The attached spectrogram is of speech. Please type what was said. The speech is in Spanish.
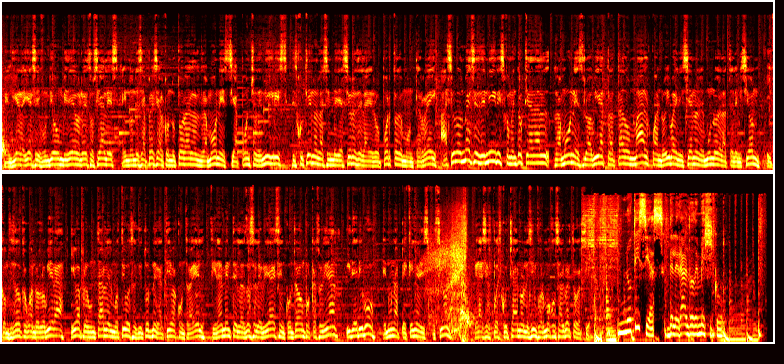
El día de ayer se difundió un video en redes sociales en donde se aprecia al conductor Alan Ramones y a Poncho de Nigris discutiendo en las inmediaciones del aeropuerto de Monterrey. Hace unos meses de Nigris comentó que Adal Ramones lo había tratado mal cuando iba iniciando en el mundo de la televisión y confesó que cuando lo viera iba a preguntarle el motivo de su actitud negativa contra él. Finalmente las dos celebridades se encontraron por casualidad y derivó en una pequeña discusión. Gracias por escucharnos, les informó José Alberto García. Noticias del Heraldo de México.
